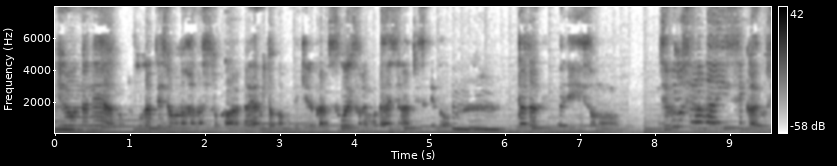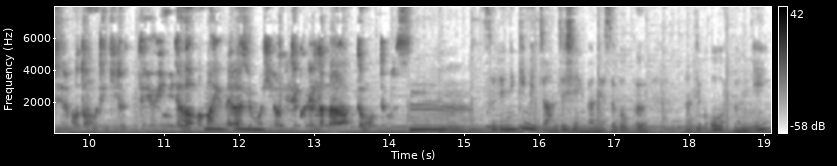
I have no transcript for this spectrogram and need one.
うん、いろんなねあの子育て上の話とか悩みとかもできるからすごいそれも大事なんですけど、うん、ただやっぱりその自分の知らない世界を知ることもできるっていう意味では「ママ夢ラジオ」も広げてくれたなって思ってます。うん。それにきみちゃん自身がねすごくなんていうかオープンに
